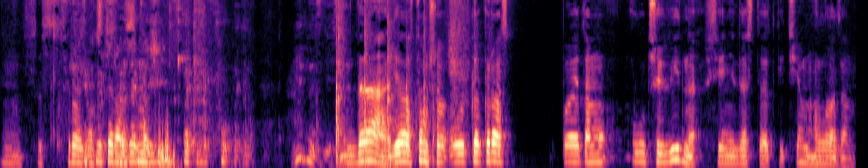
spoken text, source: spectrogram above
Вот, с, разных сторон смотрим. Видно здесь? Да, дело в том, что вот как раз поэтому лучше видно все недостатки, чем глазом.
